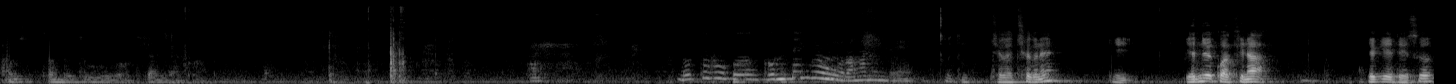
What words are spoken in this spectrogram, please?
다음 주부터 노트북 어떻게 하는지 알 것 같아. 노트북은 검색용으로 하는데. 제가 최근에 이 연력과 귀납 여기에 대해서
